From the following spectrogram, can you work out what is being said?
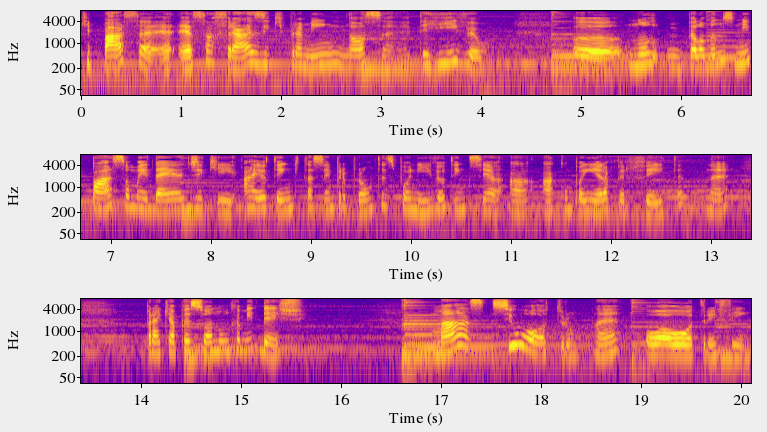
que passa essa frase que para mim, nossa, é terrível. Uh, no, pelo menos me passa uma ideia de que ah, eu tenho que estar tá sempre pronta, disponível, tenho que ser a, a companheira perfeita, né? Para que a pessoa nunca me deixe. Mas se o outro, né, ou a outra, enfim,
